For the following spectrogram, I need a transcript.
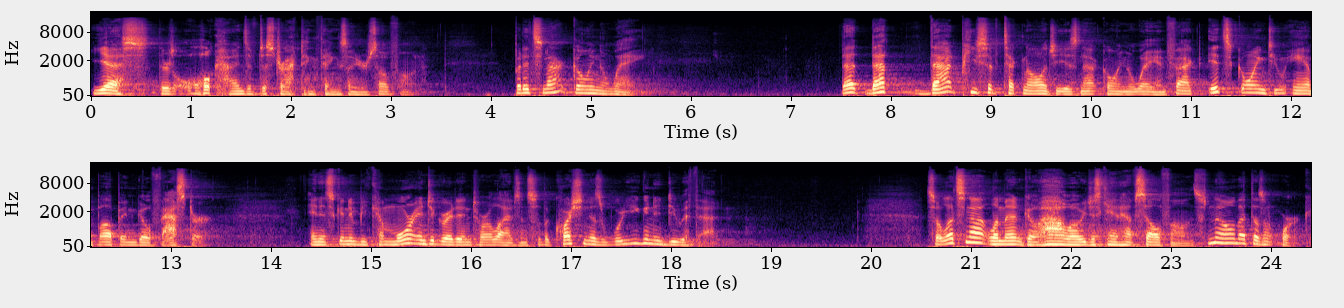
Yes, there's all kinds of distracting things on your cell phone, but it's not going away. That, that, that piece of technology is not going away. In fact, it's going to amp up and go faster and it's going to become more integrated into our lives. And so the question is, what are you going to do with that? So let's not lament, go, oh, well, we just can't have cell phones. No, that doesn't work.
